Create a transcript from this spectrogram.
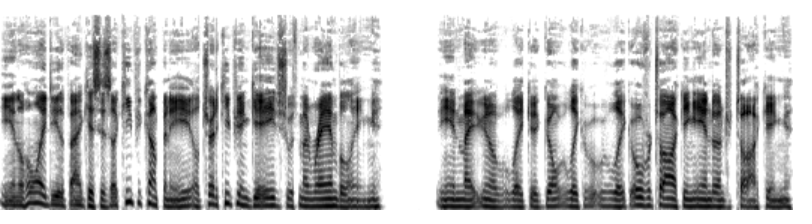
And the whole idea of the podcast is I'll keep you company. I'll try to keep you engaged with my rambling and my, you know, like uh, go, like, like over talking and under talking.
